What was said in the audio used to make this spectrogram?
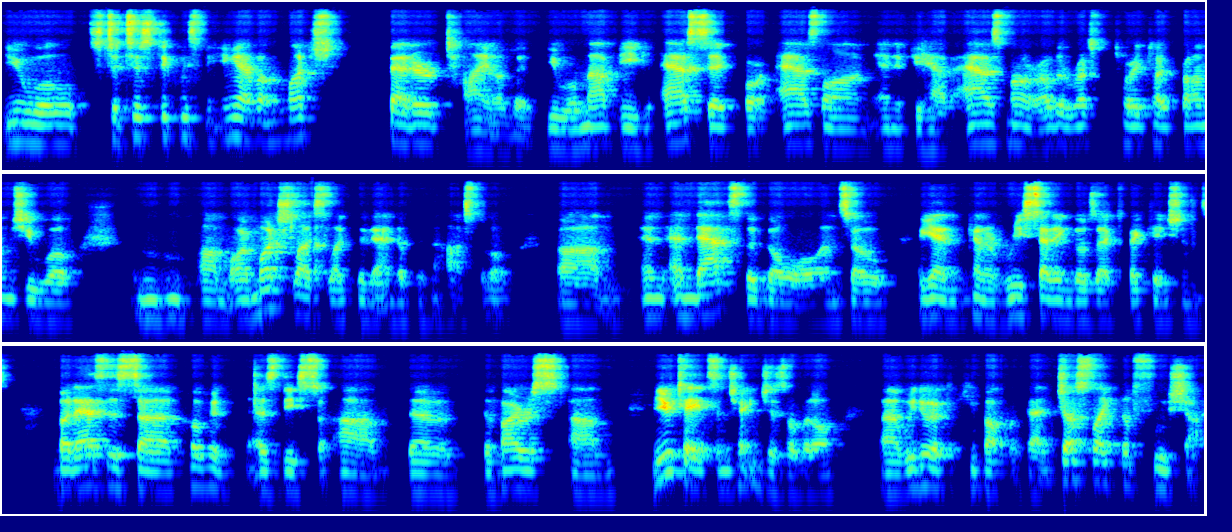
you will statistically speaking have a much better time of it. You will not be as sick for as long, and if you have asthma or other respiratory type problems, you will um, are much less likely to end up in the hospital. Um, and and that's the goal. And so again, kind of resetting those expectations. But as this uh, COVID, as these uh, the the virus um, mutates and changes a little, uh, we do have to keep up with that, just like the flu shot.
